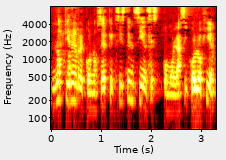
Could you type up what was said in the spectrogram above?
no quieren reconocer que existen ciencias como la psicología,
